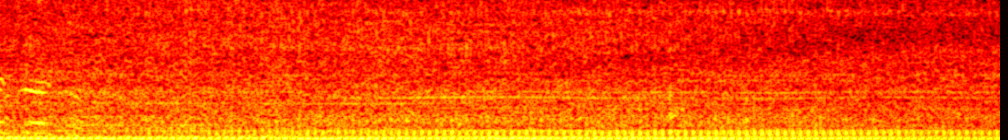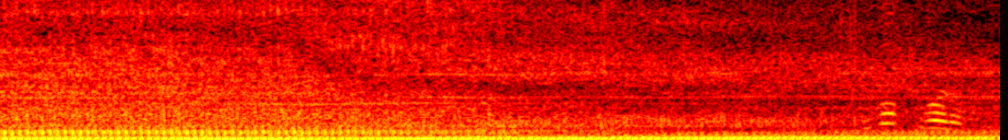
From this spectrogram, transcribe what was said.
했어 했어. 갖고 가라.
